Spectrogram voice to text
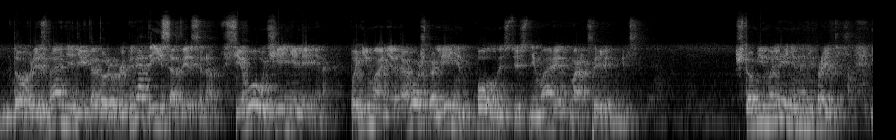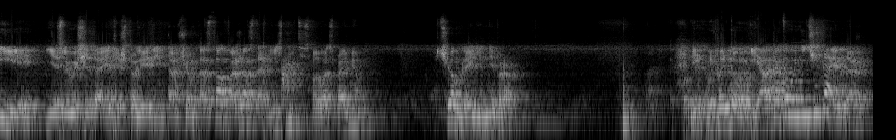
до признания диктатуры пролетариата и, соответственно, всего учения Ленина. Понимание того, что Ленин полностью снимает Маркса и Энгельса. Что мимо Ленина не пройтись. Или, если вы считаете, что Ленин там в чем-то отстал, пожалуйста, объяснитесь, мы вас поймем. В чем Ленин не прав? И, и притом, я такого не читаю даже.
